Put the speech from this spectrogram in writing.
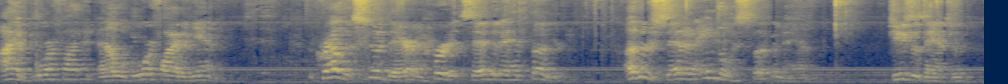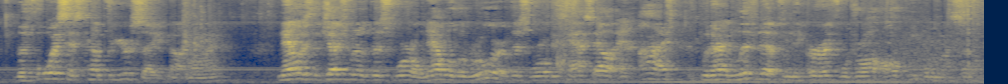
I have glorified it, and I will glorify it again. The crowd that stood there and heard it said that it had thundered. Others said, An angel has spoken to him. Jesus answered, The voice has come for your sake, not mine. Now is the judgment of this world. Now will the ruler of this world be cast out, and I, when I am lifted up from the earth, will draw all people to myself.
